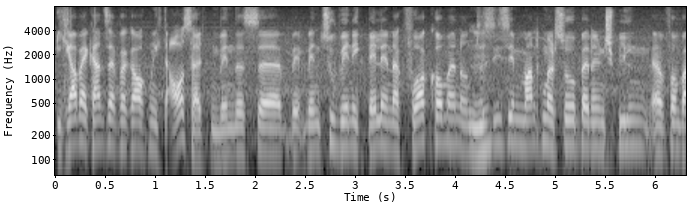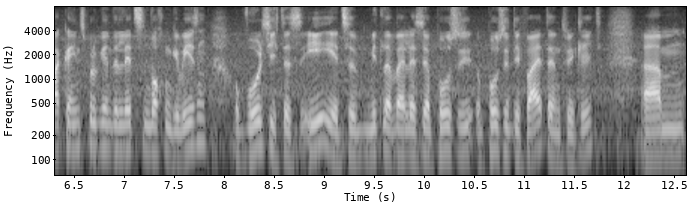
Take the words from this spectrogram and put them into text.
ich glaube, er kann es einfach auch nicht aushalten, wenn, das, äh, wenn, zu wenig Bälle nach vorkommen. Und mhm. das ist eben manchmal so bei den Spielen äh, von Wacker Innsbruck in den letzten Wochen gewesen, obwohl sich das eh jetzt mittlerweile sehr positiv weiterentwickelt. Ähm,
